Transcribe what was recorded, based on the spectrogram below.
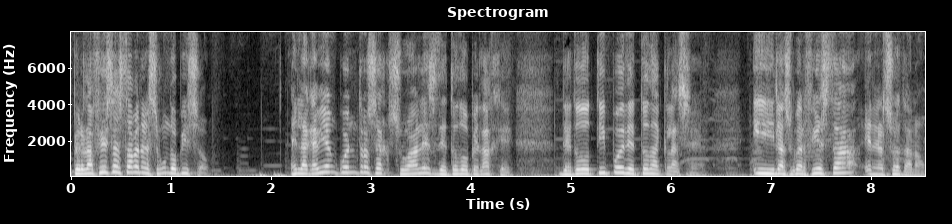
Pero la fiesta estaba en el segundo piso, en la que había encuentros sexuales de todo pelaje, de todo tipo y de toda clase. Y la superfiesta en el sótano.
